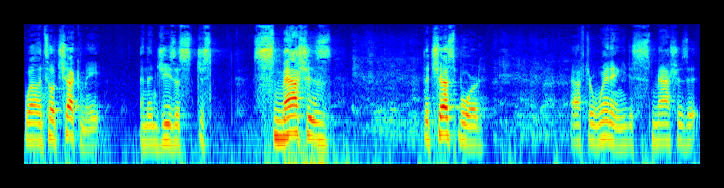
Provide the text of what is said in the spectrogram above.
Well, until checkmate, and then Jesus just smashes the chessboard after winning. He just smashes it.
